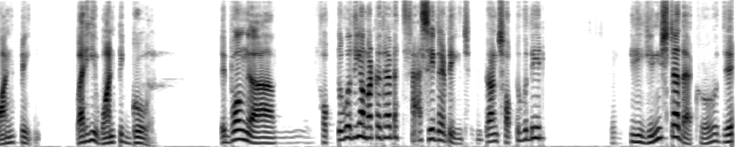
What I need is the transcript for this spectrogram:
wanting where he wanting go এবং আহ, সপ্তপদী আমার কাছে একটা ফ্যাসিনেটিং কারণ সপ্তপদীর এই জিনিসটা দেখো যে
